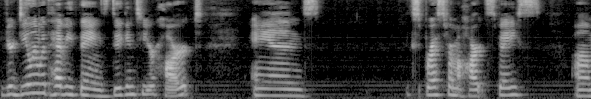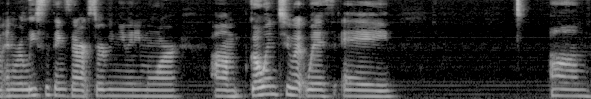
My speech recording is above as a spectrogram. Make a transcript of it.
If you're dealing with heavy things, dig into your heart and express from a heart space um, and release the things that aren't serving you anymore. Um, go into it with a um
